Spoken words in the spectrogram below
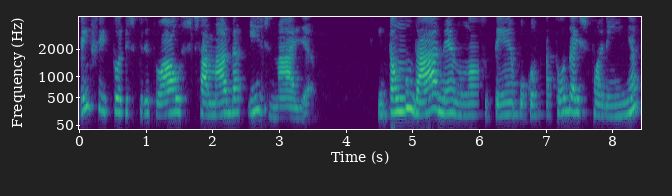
benfeitora espiritual chamada Ismalha. Então, não dá, né, no nosso tempo, contar toda a historinha,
